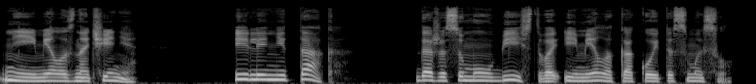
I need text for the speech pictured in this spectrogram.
не имело значения. Или не так. Даже самоубийство имело какой-то смысл.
